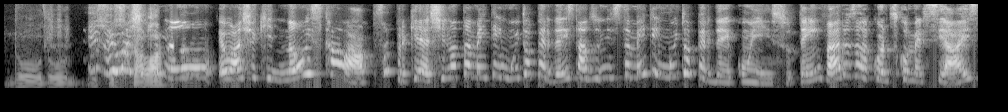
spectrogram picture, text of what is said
do, do, disso eu escalar? Acho que não, eu acho que não escalar. Sabe por quê? A China também tem muito a perder, Estados Unidos também tem muito a perder com isso. Tem vários acordos comerciais.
